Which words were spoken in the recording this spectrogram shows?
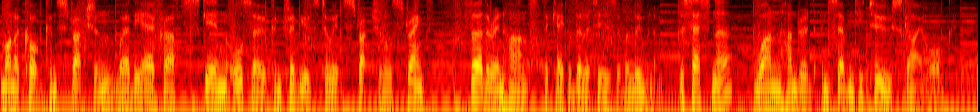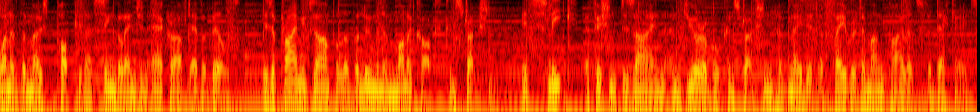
Monocoque construction, where the aircraft's skin also contributes to its structural strength, further enhanced the capabilities of aluminum. The Cessna 172 Skyhawk, one of the most popular single-engine aircraft ever built, is a prime example of aluminum monocoque construction. Its sleek, efficient design and durable construction have made it a favorite among pilots for decades.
